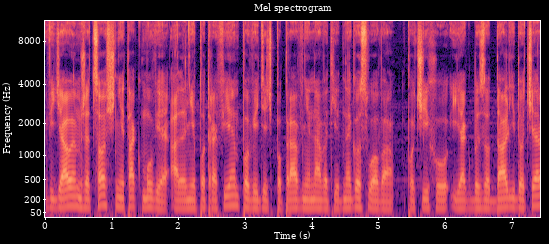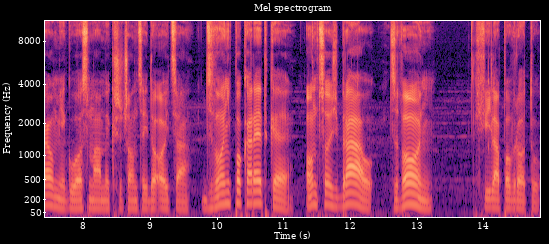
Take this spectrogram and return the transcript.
widziałem, że coś nie tak mówię, ale nie potrafiłem powiedzieć poprawnie nawet jednego słowa. Po cichu jakby z oddali docierał mnie głos mamy krzyczącej do ojca: Dzwoń po karetkę! On coś brał! Dzwoń! Chwila powrotu.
